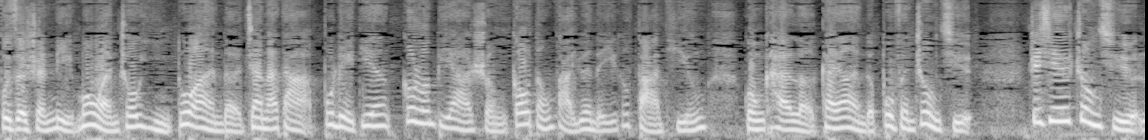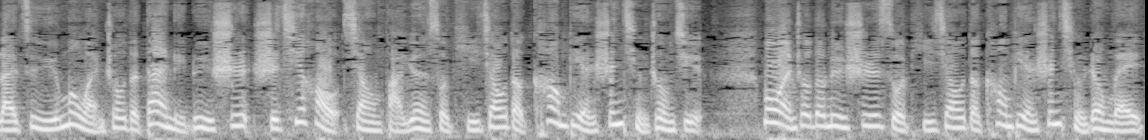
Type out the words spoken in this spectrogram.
负责审理孟晚舟引渡案的加拿大不列颠哥伦比亚省高等法院的一个法庭公开了该案的部分证据。这些证据来自于孟晚舟的代理律师十七号向法院所提交的抗辩申请证据。孟晚舟的律师所提交的抗辩申请认为，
